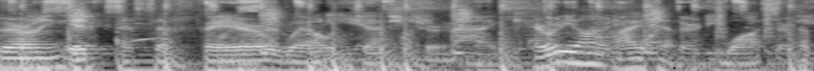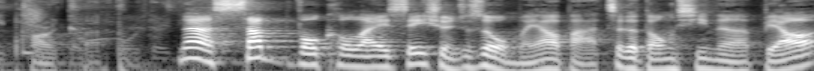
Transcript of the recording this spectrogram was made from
wearing it as a farewell gesture. My carry-on item was a parka. 那 subvocalization 就是我们要把这个东西呢，不要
